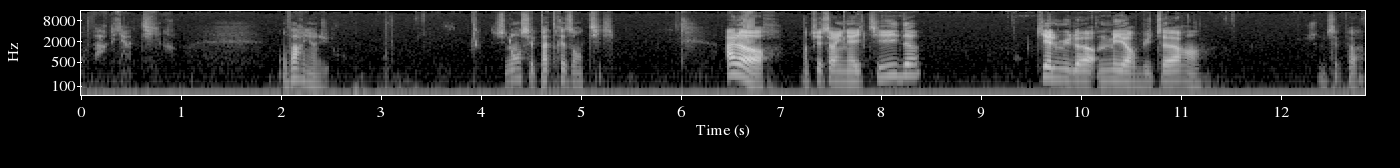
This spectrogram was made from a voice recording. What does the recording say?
On va rien dire. On va rien dire. Sinon, c'est pas très anti. Alors, Manchester United. Qui est le meilleur buteur? Je ne sais pas.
